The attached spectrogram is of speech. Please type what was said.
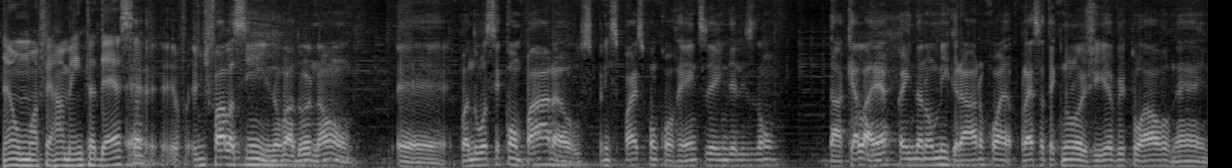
né, uma ferramenta dessa. É, eu- a gente fala assim, inovador não. É, quando você compara os principais concorrentes, ainda eles não. Daquela época ainda não migraram para essa tecnologia virtual, né?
